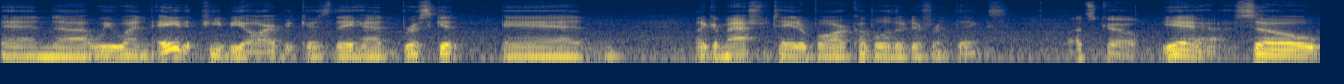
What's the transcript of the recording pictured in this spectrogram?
and uh, we went and ate at PBR because they had brisket and like a mashed potato bar, a couple other different things. Let's go. Yeah. So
